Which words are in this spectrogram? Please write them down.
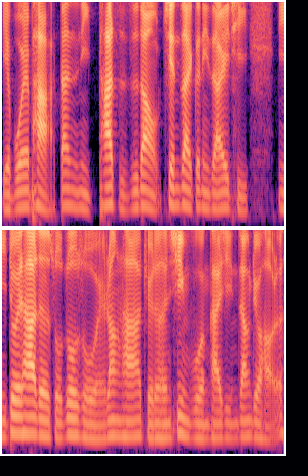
也不会怕，但是你他只知道现在跟你在一起，你对他的所作所为让他觉得很幸福很开心，这样就好了。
